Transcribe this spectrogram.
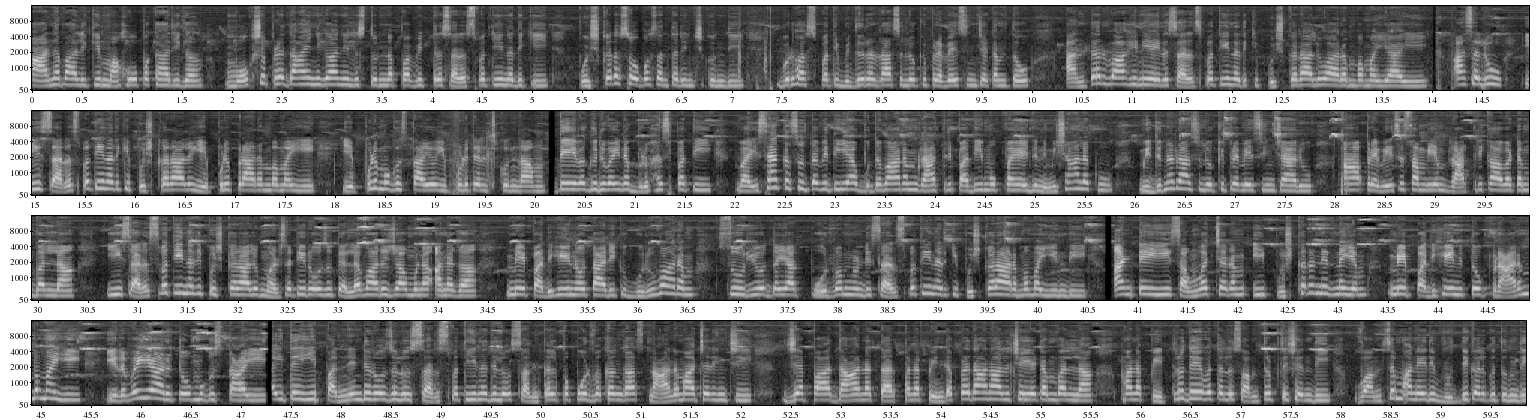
మానవాళికి మహోపకారిగా మోక్షప్రదాయినిగా నిలుస్తున్న పవిత్ర సరస్వతీ నదికి పుష్కర శోభ సంతరించుకుంది. బృహస్పతి మిథున రాశిలోకి ప్రవేశించటంతో అంతర్వాహిని అయిన సరస్వతీ నదికి పుష్కరాలు ఆరంభమయ్యాయి. అసలు ఈ సరస్వతీ నదికి పుష్కరాలు ఎప్పుడు ప్రారంభమయ్యి ఎప్పుడు ముగుస్తాయో ఇప్పుడు తెలుసుకుందాం. దేవగురువైన బృహస్పతి వైశాఖ శుద్ధ విధియ బుధవారం రాత్రి పది ముప్పై ఐదు నిమిషాలకు మిథున రాశిలోకి ప్రవేశించారు. ఆ ప్రవేశ సమయం రాత్రి కావటం వల్ల ఈ సరస్వతీ నది పుష్కరాలు మరుసటి రోజు తెల్లవారుజామున అనగా మే పదిహేనో తారీఖు గురువారం సూర్యోదయ పూర్వం నుండి సరస్వతీ నదికి పుష్కరారంభమయ్యింది. అంటే ఈ సంవత్సరం ఈ పుష్కర నిర్ణయం మే పదిహేనుతో ప్రారంభమయ్యి ఇరవై ఆరుతో ముగుస్తాయి. అయితే ఈ పన్నెండు రోజులు సరస్వతీ నదిలో సంకల్పపూర్వకంగా స్నానమాచరించి జప దాన తర్పణ పిండ ప్రదానాలు చేయటం వల్ల మన పితృదేవతలు సంతృప్తి చెంది వంశం అనేది వృద్ధి కలుగుతుంది.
